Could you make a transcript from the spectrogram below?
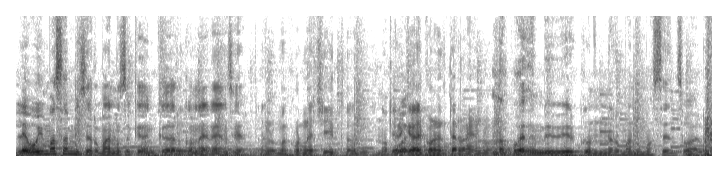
le voy más a mis hermanos, se quieren quedar Sí. con la herencia. A lo mejor Nachito No quiere puede- quedar con el terreno. No pueden vivir con un hermano más sensual.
